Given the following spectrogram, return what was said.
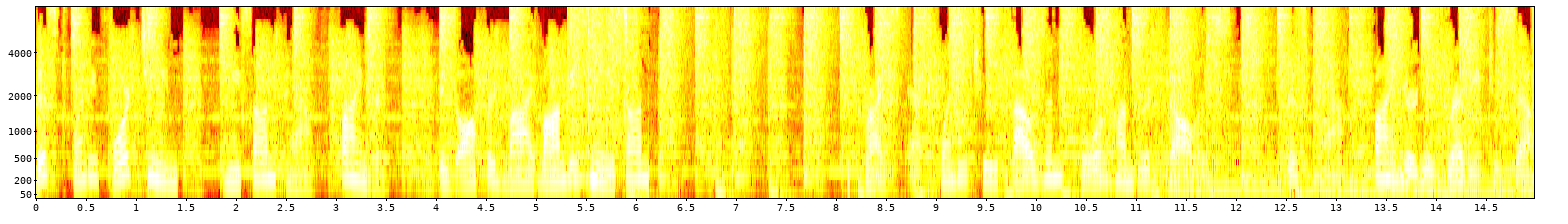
This 2014 Nissan Pathfinder is offered by Bondy's Nissan. Priced at $22,400, this Pathfinder is ready to sell.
